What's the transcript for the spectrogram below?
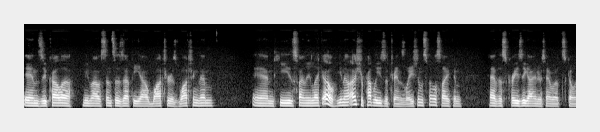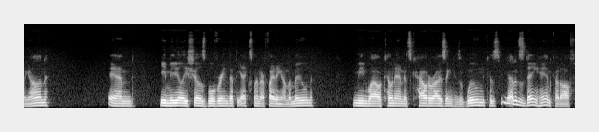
And Zukala, meanwhile, senses that the uh, Watcher is watching them. And he's finally like, oh, you know, I should probably use a translation spell so I can have this crazy guy understand what's going on. And he immediately shows Wolverine that the X Men are fighting on the moon. Meanwhile, Conan is cauterizing his wound because he got his dang hand cut off.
